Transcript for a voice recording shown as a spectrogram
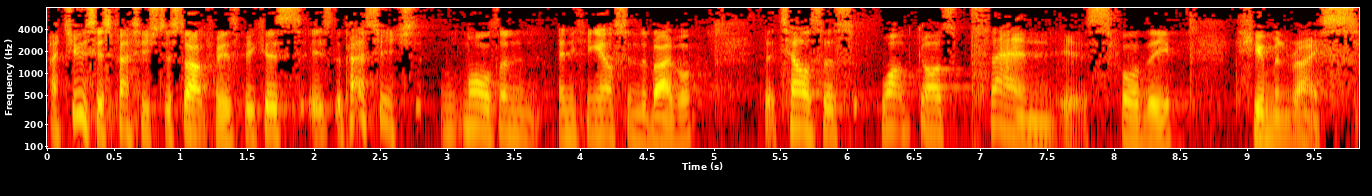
I choose this passage to start with because it's the passage more than anything else in the Bible that tells us what God's plan is for the human race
